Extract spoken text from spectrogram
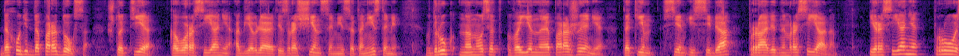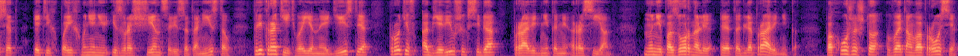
Доходит до парадокса, что те, кого россияне объявляют извращенцами и сатанистами, вдруг наносят военное поражение таким всем из себя праведным россиянам. И россияне просят этих, по их мнению, извращенцев и сатанистов прекратить военные действия против объявивших себя праведниками россиян. Но не позорно ли это для праведника? Похоже, что в этом вопросе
